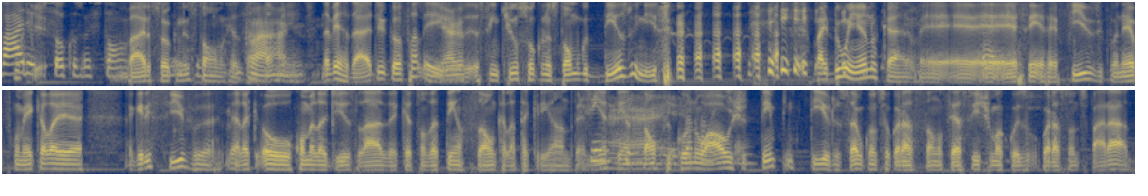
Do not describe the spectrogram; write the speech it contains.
vários Porque- socos no estômago. Vários socos no estômago, exatamente. Vários. Na verdade, o que eu falei, eu, eu senti um soco no estômago desde o início. Vai doendo, cara. É, é, é, assim, é físico, né? Como é que ela é agressiva. Ela, ou como ela diz lá, da questão da tensão que ela tá criando. Pra Sim, mim, a tensão é, ficou no auge é. o tempo inteiro. Sabe quando seu coração, você assiste uma coisa com o coração disparado?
